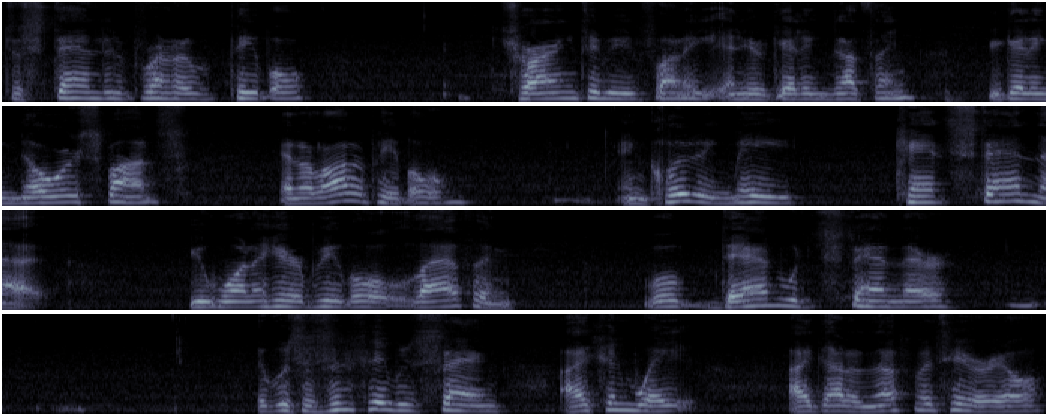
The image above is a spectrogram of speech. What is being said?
to stand in front of people trying to be funny and you're getting nothing. You're getting no response. And a lot of people, including me, can't stand that. You want to hear people laughing. Well, Dan would stand there. It was as if he was saying, I can wait. I got enough material.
